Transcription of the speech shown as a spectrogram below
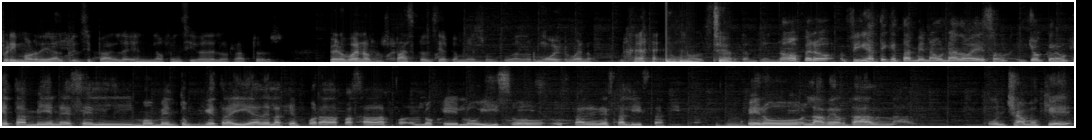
primordial, principal en la ofensiva de los Raptors. Pero bueno, pues Pascal Siakam es un jugador muy bueno. un sí. también. No, pero fíjate que también aunado a eso, yo creo que también es el momentum que traía de la temporada pasada lo que lo hizo estar en esta lista. Pero la verdad, un chavo que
